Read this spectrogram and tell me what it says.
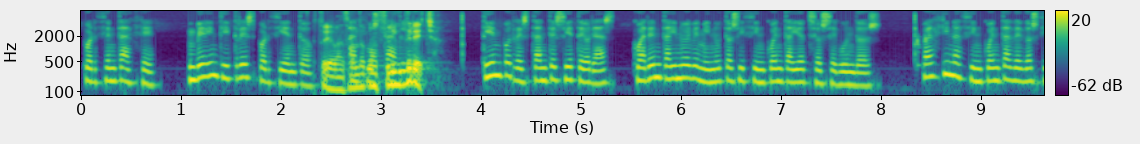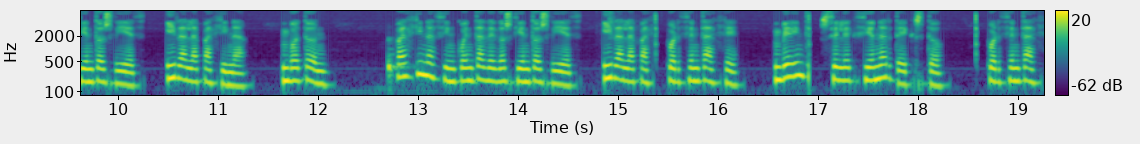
Porcentaje. 23%. Estoy avanzando con flick derecha. Tiempo restante 7 horas, 49 minutos y 58 segundos. Página 50 de 210. Ir a la página. Botón. Página 50 de 210. Ir a la página. Porcentaje. 20. Seleccionar texto. Porcentaje.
